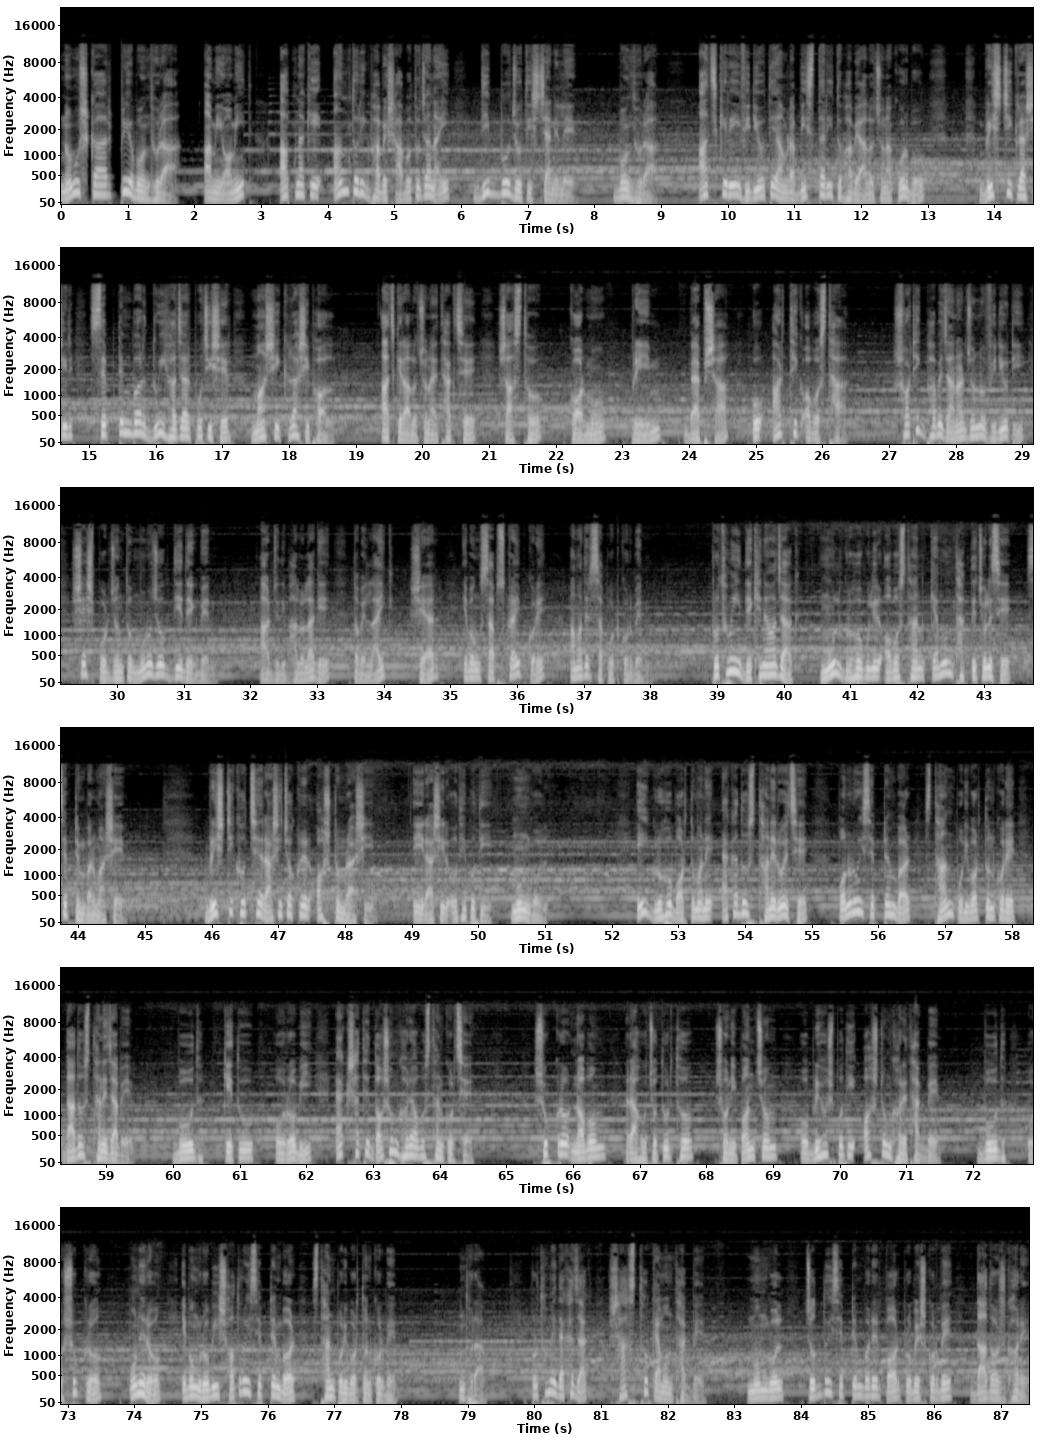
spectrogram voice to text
নমস্কার, প্রিয় বন্ধুরা। আমি অমিত, আপনাকে আন্তরিকভাবে স্বাগত জানাই দিব্য জ্যোতিষ চ্যানেলে। বন্ধুরা, আজকের এই ভিডিওতে আমরা বিস্তারিতভাবে আলোচনা করব বৃশ্চিক রাশির সেপ্টেম্বর দুই হাজার পঁচিশের মাসিক রাশিফল। আজকের আলোচনায় থাকছে স্বাস্থ্য, কর্ম, প্রেম, ব্যবসা ও আর্থিক অবস্থা। সঠিকভাবে জানার জন্য ভিডিওটি শেষ পর্যন্ত মনোযোগ দিয়ে দেখবেন। আর যদি ভালো লাগে, তবে লাইক, শেয়ার এবং সাবস্ক্রাইব করে আমাদের সাপোর্ট করবেন। প্রথমেই দেখে নেওয়া যাক, মূল গ্রহগুলির অবস্থান কেমন থাকতে চলেছে সেপ্টেম্বর মাসে। বৃষ্টিক হচ্ছে রাশিচক্রের অষ্টম রাশি। এই রাশির অধিপতি মঙ্গল। এই গ্রহ বর্তমানে একাদশ স্থানে রয়েছে পনেরোই সেপ্টেম্বর স্থান পরিবর্তন করে দ্বাদশ স্থানে যাবে। বুধ, কেতু ও রবি একসাথে দশম ঘরে অবস্থান করছে। শুক্র নবম, রাহু চতুর্থ, শনি পঞ্চম ও বৃহস্পতি অষ্টম ঘরে থাকবে। বুধ ও শুক্র পনেরো এবং রবি সতেরোই সেপ্টেম্বর স্থান পরিবর্তন করবে। বন্ধুরা, প্রথমে দেখা যাক স্বাস্থ্য কেমন থাকবে। মঙ্গল চোদ্দই সেপ্টেম্বরের পর প্রবেশ করবে দ্বাদশ ঘরে,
